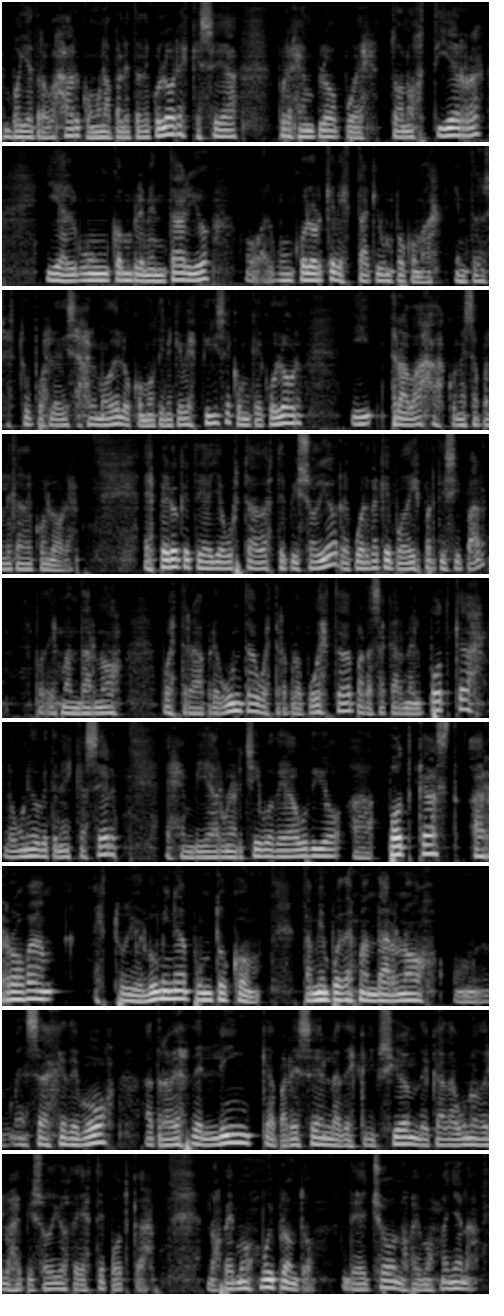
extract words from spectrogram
voy a trabajar con una paleta de colores que sea, por ejemplo, pues tonos tierra y algún complementario o algún color que destaque un poco más. Y entonces tú pues le dices al modelo cómo tiene que vestirse, con qué color y trabajas con esa paleta de colores. Espero que te haya gustado este episodio. Recuerda que podéis participar, podéis mandarnos vuestra pregunta, vuestra propuesta para sacar en el podcast. Lo único que tenéis que hacer es enviar un archivo de audio a podcast.estudiolumina.com. También puedes mandarnos un mensaje de voz a través del link que aparece en la descripción de cada uno de los episodios de este podcast. Nos vemos muy pronto. De hecho, nos vemos mañana.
